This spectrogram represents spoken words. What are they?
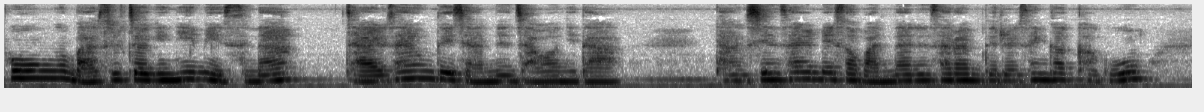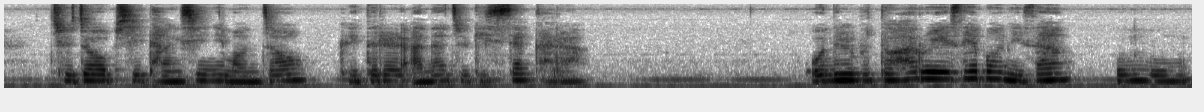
포옹은 마술적인 힘이 있으나 잘 사용되지 않는 자원이다. 당신 삶에서 만나는 사람들을 생각하고 주저없이 당신이 먼저 그들을 안아주기 시작하라. 오늘부터 하루에 세 번 이상 온, 몸,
